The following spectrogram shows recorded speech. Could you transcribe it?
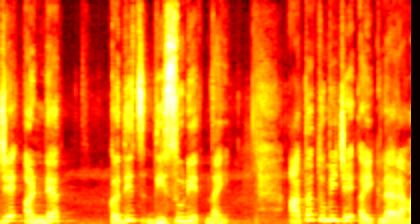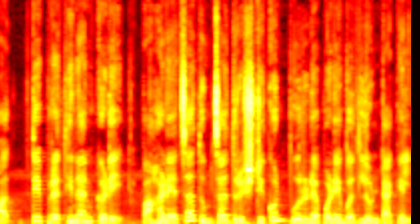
जे अंड्यात कधीच दिसून येत नाही. आता तुम्ही जे ऐकणार आहात ते प्रथिनांकडे पाहण्याचा तुमचा दृष्टिकोन पूर्णपणे बदलून टाकेल.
